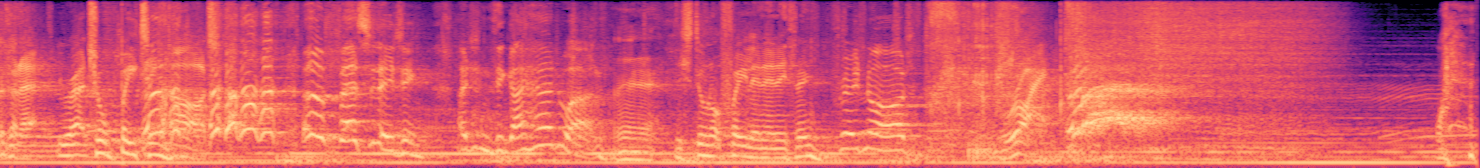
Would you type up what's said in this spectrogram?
look at that. Your actual beating heart. Oh, fascinating. I didn't think I had one. Yeah, you still not feeling anything? Afraid not. Right. Ah!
